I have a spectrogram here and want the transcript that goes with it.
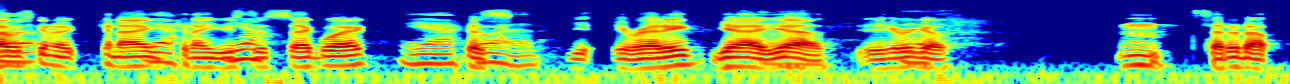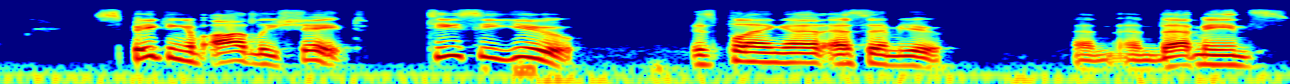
I was gonna. Can I? yeah, can I use yeah. this segue? Yeah, go ahead. y- you ready? Yeah, yeah. Here we Yeah. go. Mm, set it up. Speaking of oddly shaped, TCU is playing at SMU, and and that means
